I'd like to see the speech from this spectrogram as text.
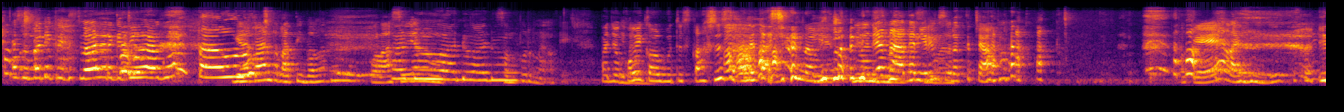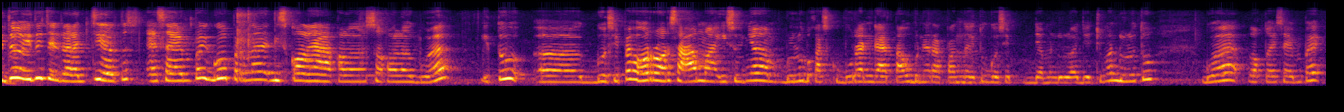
Eh, sumpah dia kritis banget dari kecil ya gue. Tahu. Gila kan terlatih banget nih pola asuh yang Aduh, aduh, aduh. sempurna oke Pak Jokowi kalau butuh status ada Tasya Nabila Gimana, Dia nggak gimana, akan kirim surat ke camat. oke lanjut. Itu itu cerita kecil. Terus SMP gue pernah di sekolah kalau sekolah gue itu eh, gosipnya horor sama. Isunya dulu bekas kuburan nggak tahu bener apa enggak itu gosip zaman dulu aja. Cuman dulu tuh gue waktu SMP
